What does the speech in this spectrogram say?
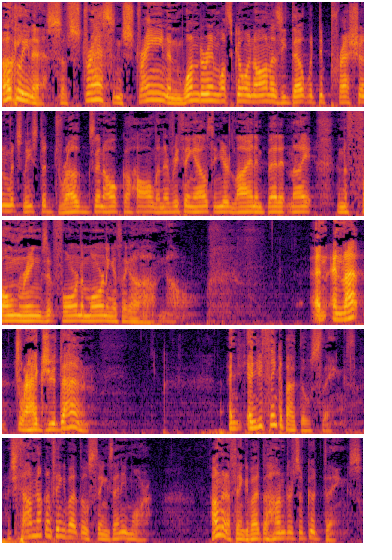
ugliness, of stress and strain and wondering what's going on as he dealt with depression, which leads to drugs and alcohol and everything else. And you're lying in bed at night and the phone rings at four in the morning. It's like, oh no. And, and that drags you down. And, and you think about those things. And she said, I'm not going to think about those things anymore. I'm going to think about the hundreds of good things,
